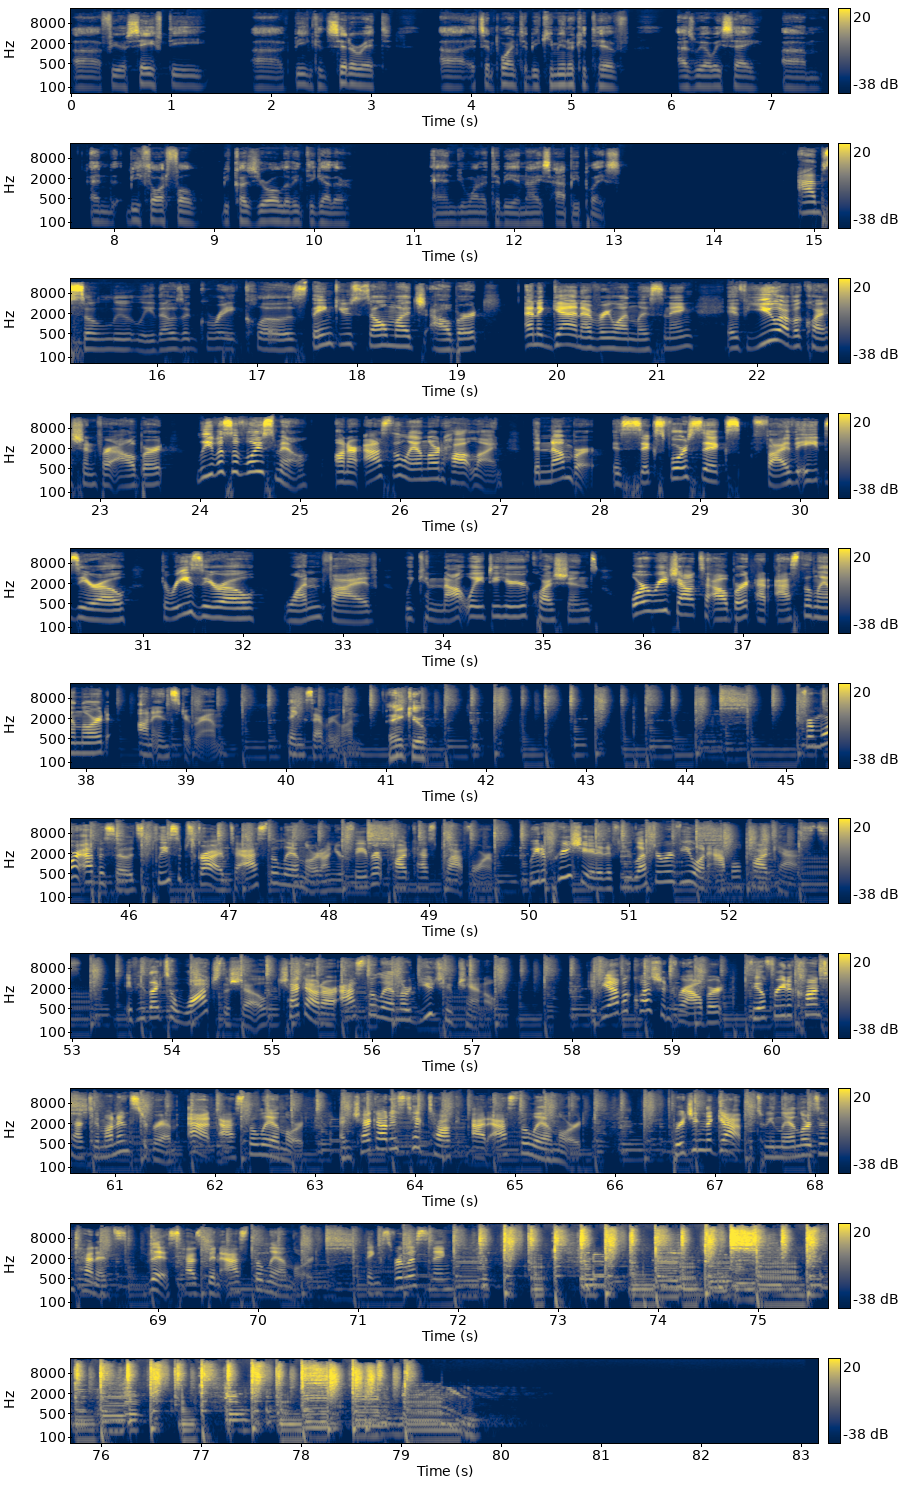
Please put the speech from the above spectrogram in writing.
uh, for your safety, uh, being considerate. Uh, it's important to be communicative, as we always say, um, and be thoughtful because you're all living together and you want it to be a nice, happy place. Absolutely. That was a great close. Thank you so much, Albert. And again, everyone listening, if you have a question for Albert, leave us a voicemail on our Ask the Landlord hotline. The number is 646 580 3015. We cannot wait to hear your questions or reach out to Albert at Ask the Landlord on Instagram. Thanks, everyone. Thank you. For more episodes, please subscribe to Ask the Landlord on your favorite podcast platform. We'd appreciate it if you left a review on Apple Podcasts. If you'd like to watch the show, check out our Ask the Landlord YouTube channel. If you have a question for Albert, feel free to contact him on Instagram at Ask the Landlord and check out his TikTok at Ask the Landlord. Bridging the gap between landlords and tenants, this has been Ask the Landlord. Thanks for listening.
